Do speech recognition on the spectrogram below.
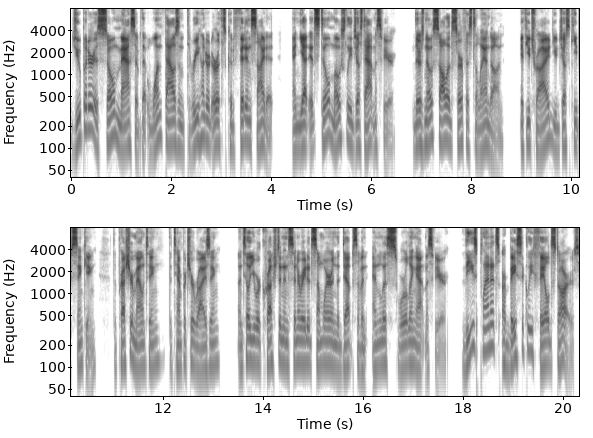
Jupiter is so massive that 1,300 Earths could fit inside it, and yet it's still mostly just atmosphere. There's no solid surface to land on. If you tried, you'd just keep sinking, the pressure mounting, the temperature rising, until you were crushed and incinerated somewhere in the depths of an endless swirling atmosphere. These planets are basically failed stars.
